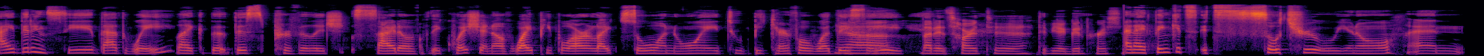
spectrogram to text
I didn't see it that way. Like the this privilege side of, of the equation of why people are like so annoyed to be careful what they say. That it's hard to to be a good person. And I think it's it's so true, you know. And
